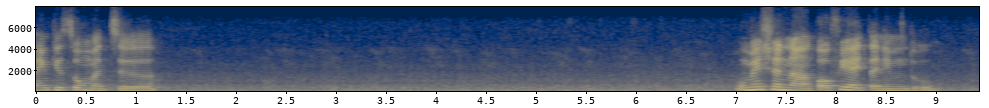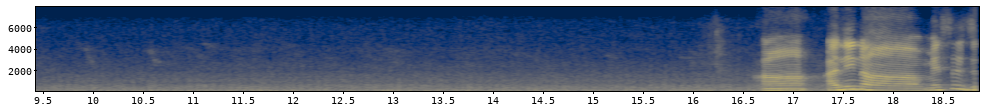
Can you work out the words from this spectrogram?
thank you so much Umesh ಅನ್ನ ಕಾಫಿ ಆಯ್ತಾ ನಿಮ್ದು? ಅಲ್ಲಿನ ಮೆಸೇಜ್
